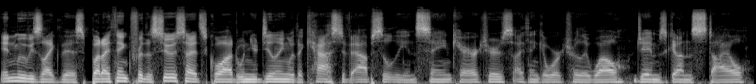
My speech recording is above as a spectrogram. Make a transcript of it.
in movies like this. But I think for the Suicide Squad, when you're dealing with a cast of absolutely insane characters, I think it worked really well. James Gunn's style.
